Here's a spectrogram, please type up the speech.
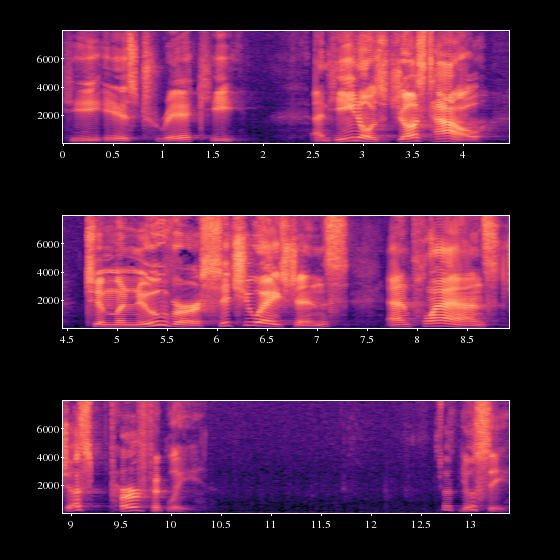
He is tricky. And he knows just how to maneuver situations and plans just perfectly. You'll see.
